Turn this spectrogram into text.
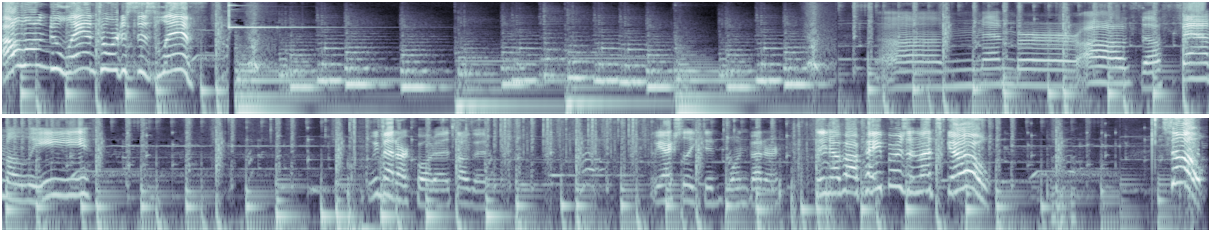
How long do land tortoises live? A member of the family. We met our quota, it's all good. We actually did one better. Clean up our papers and let's go! So,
